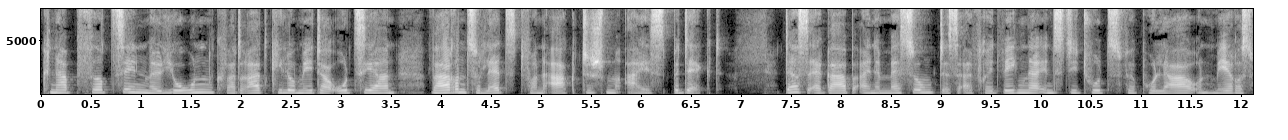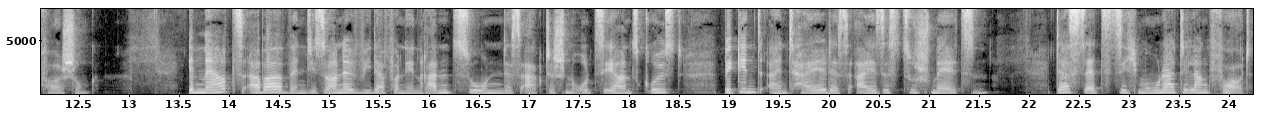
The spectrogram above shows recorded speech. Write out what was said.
Knapp 14 Millionen Quadratkilometer Ozean waren zuletzt von arktischem Eis bedeckt. Das ergab eine Messung des Alfred Wegener Instituts für Polar- und Meeresforschung. Im März aber, wenn die Sonne wieder von den Randzonen des arktischen Ozeans grüßt, beginnt ein Teil des Eises zu schmelzen. Das setzt sich monatelang fort.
